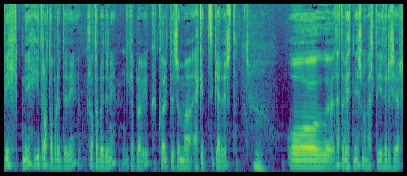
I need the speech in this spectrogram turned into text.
vittni í dráttarbröðinni í Keflavík, kvöldið sem að ekkert gerðist mm. og þetta vittni svona veltiði fyrir sér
